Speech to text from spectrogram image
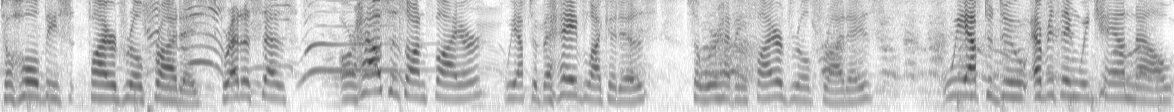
to hold these fire drill Fridays. Greta says our house is on fire. We have to behave like it is. So we're having fire drill Fridays we have to do everything we can now.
